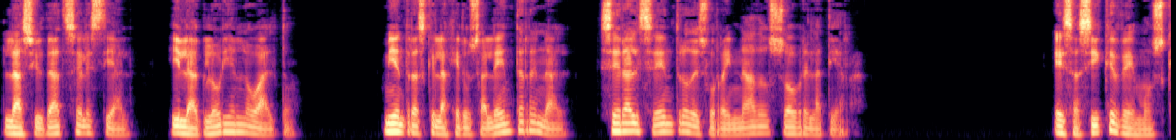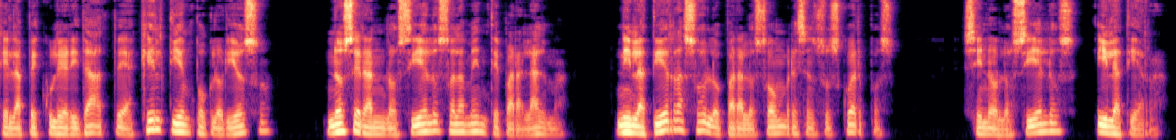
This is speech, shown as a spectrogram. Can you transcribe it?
la ciudad celestial y la gloria en lo alto, mientras que la Jerusalén terrenal será el centro de su reinado sobre la tierra. Es así que vemos que la peculiaridad de aquel tiempo glorioso no serán los cielos solamente para el alma, ni la tierra solo para los hombres en sus cuerpos, sino los cielos y la tierra,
